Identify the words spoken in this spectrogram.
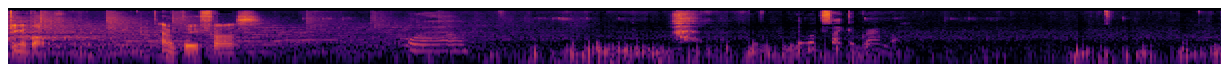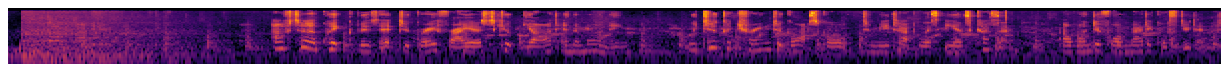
think about time very fast. Looks like a grandma. After a quick visit to Greyfriars Kirkyard in the morning, we took a train to Glasgow to meet up with Ian's cousin, a wonderful medical student.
